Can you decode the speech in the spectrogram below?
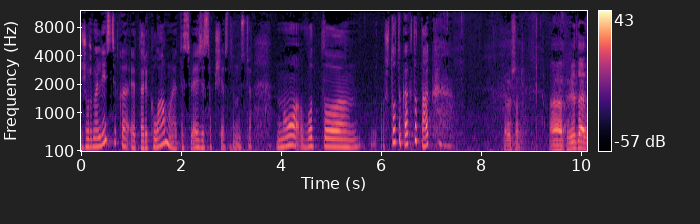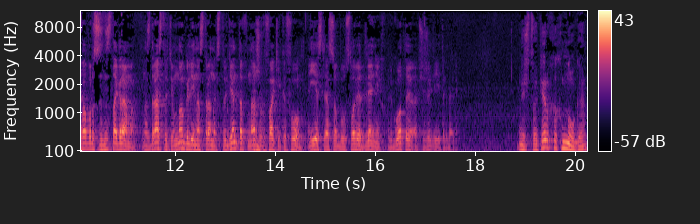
журналистика, это реклама, это связи с общественностью. Но вот э, что-то как-то так. Хорошо. А, прилетает вопрос из Инстаграма. Здравствуйте, много ли иностранных студентов на журфаке КФУ? Есть ли особые условия для них? Льготы, общежития и так далее? Значит, во-первых, их много.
